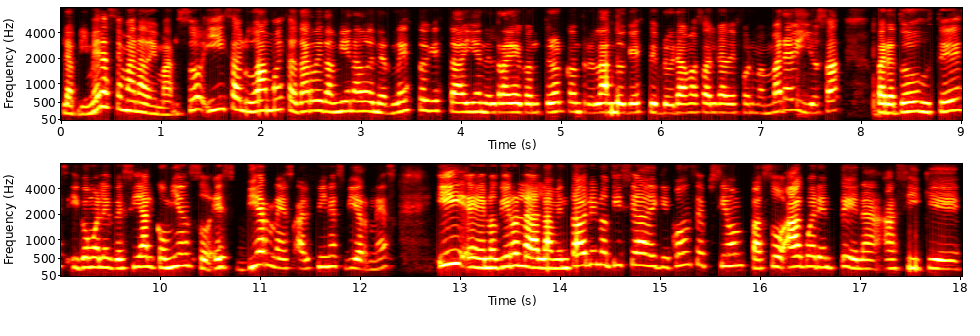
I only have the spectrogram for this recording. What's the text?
la primera semana de marzo, y saludamos esta tarde también a don Ernesto, que está ahí en el Radio Control, controlando que este programa salga de forma maravillosa para todos ustedes. Y como les decía al comienzo, es viernes, al fin es viernes, y eh, nos dieron la lamentable noticia de que Concepción pasó a cuarentena, así que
